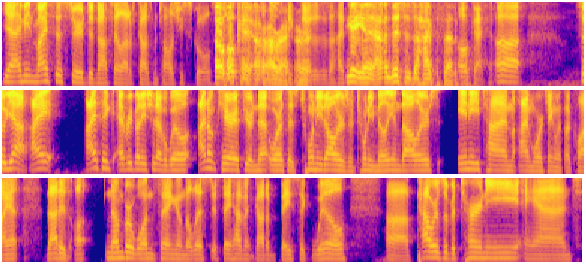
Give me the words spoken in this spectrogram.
Yeah, I mean, my sister did not fail out of cosmetology school. So oh, okay, all, all right, all right. This is a yeah, yeah, and this is a hypothetical. Okay, uh, so yeah, I I think everybody should have a will. I don't care if your net worth is twenty dollars or twenty million dollars. Anytime I'm working with a client, that is uh, number one thing on the list. If they haven't got a basic will, uh, powers of attorney and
